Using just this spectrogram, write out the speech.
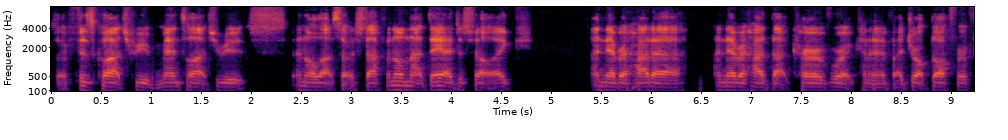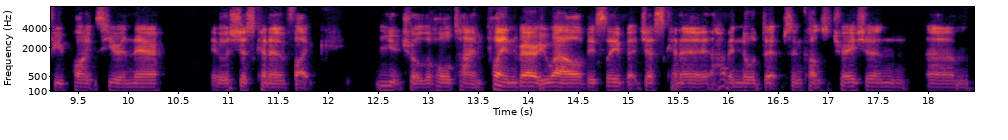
sort of physical attribute, mental attributes, and all that sort of stuff. And on that day, I just felt like I never had a I never had that curve where it kind of I dropped off for a few points here and there. It was just kind of like neutral the whole time, playing very well, obviously, but just kind of having no dips in concentration. Um,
